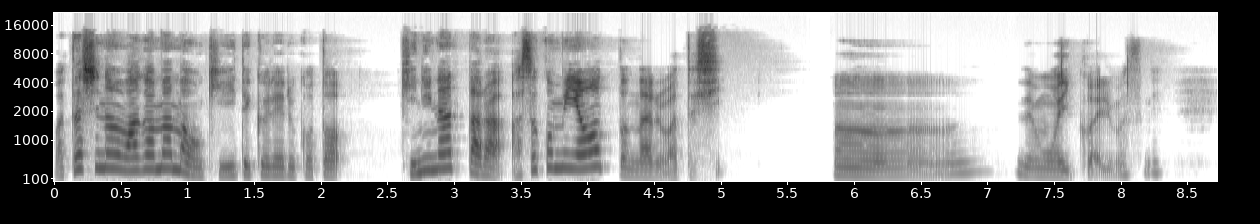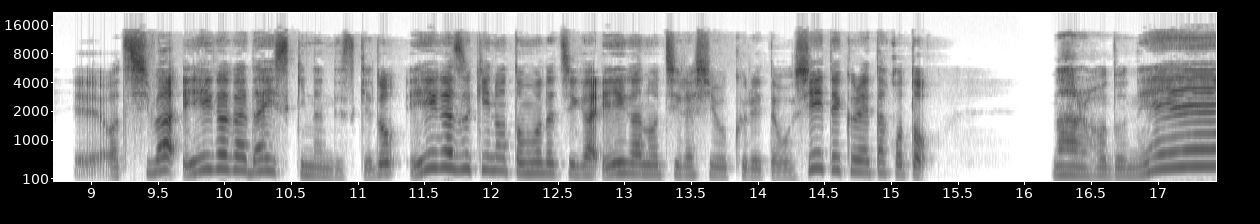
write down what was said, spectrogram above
私のわがままを聞いてくれること。気になったらあそこ見ようとなる私。うーん。で、もう一個ありますね。えー、私は映画が大好きなんですけど、映画好きの友達が映画のチラシをくれて教えてくれたこと。なるほどね。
